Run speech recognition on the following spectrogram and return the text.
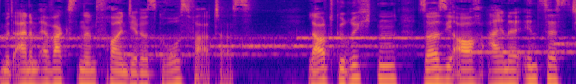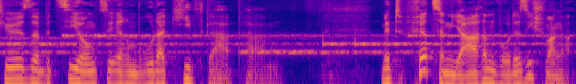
mit einem erwachsenen Freund ihres Großvaters. Laut Gerüchten soll sie auch eine inzestiöse Beziehung zu ihrem Bruder Keith gehabt haben. Mit 14 Jahren wurde sie schwanger.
